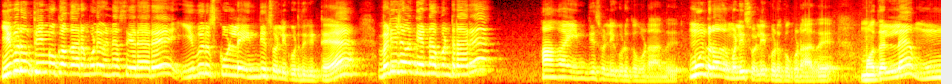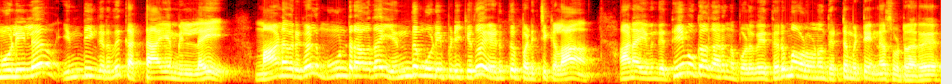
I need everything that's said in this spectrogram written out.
இவரும் திமுக காரன் மூலம் என்ன செய்றாரு? இவர் ஸ்கூல்ல இந்தி சொல்லி கொடுத்துக்கிட்டு வெளியில வந்து என்ன பண்றாரு? ஆஹா இந்தி சொல்லிக் கொடுக்க கூடாது. மூன்றாவது மொழி சொல்லிக் கொடுக்க கூடாது. முதல்ல மும்மொழியில இந்திங்கிறது கட்டாயம் இல்லை. மாணவர்கள் மூன்றாவதா எந்த மொழி பிடிக்குதோ எடுத்து படிச்சுக்கலாம். ஆனா இவங்க திமுக காரங்க போலவே திருமாவளவனும் திட்டமிட்டு என்ன சொல்றாரு?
